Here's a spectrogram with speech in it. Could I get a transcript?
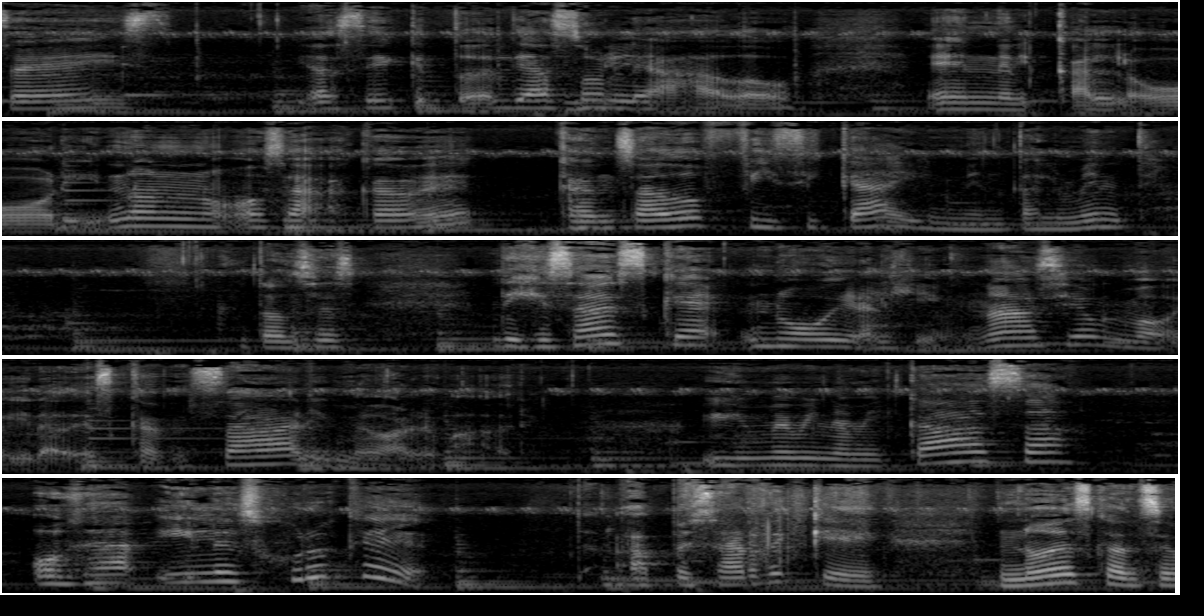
seis. Y así que todo el día soleado, en el calor. Y no, no, o sea, acabé cansado física y mentalmente. Entonces dije, ¿sabes qué? No voy a ir al gimnasio, me voy a ir a descansar y me vale madre. Y me vine a mi casa, o sea, y les juro que a pesar de que no descansé,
